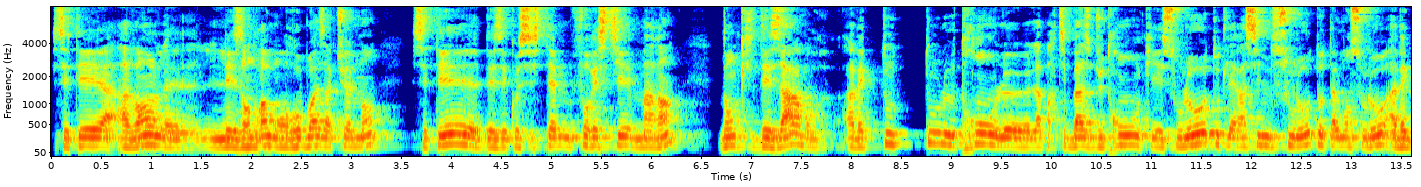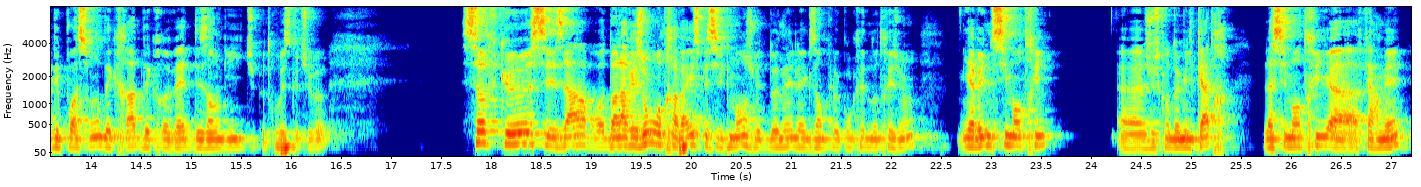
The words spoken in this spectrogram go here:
C'était avant les, endroits où on reboise actuellement, c'était des écosystèmes forestiers marins, donc des arbres avec tout tout le tronc, le, la partie basse du tronc qui est sous l'eau, toutes les racines sous l'eau, totalement sous l'eau, avec des poissons, des crabes, des crevettes, des anguilles, tu peux trouver ce que tu veux. Sauf que ces arbres, dans la région où on travaille spécifiquement, je vais te donner l'exemple concret de notre région, il y avait une cimenterie euh, jusqu'en 2004. La cimenterie a fermé,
